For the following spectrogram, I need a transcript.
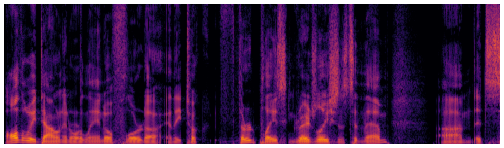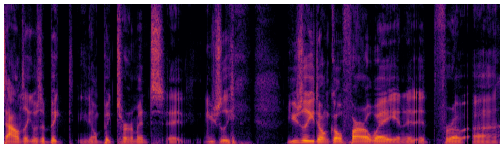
all the way down in Orlando, Florida, and they took third place. Congratulations to them. Um, it sounds like it was a big, you know, big tournament. Uh, usually, usually you don't go far away and it, it for a, uh,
